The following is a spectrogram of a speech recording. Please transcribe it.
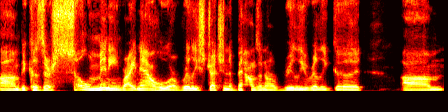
um, because there's so many right now who are really stretching the bounds and are really really good. Um,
